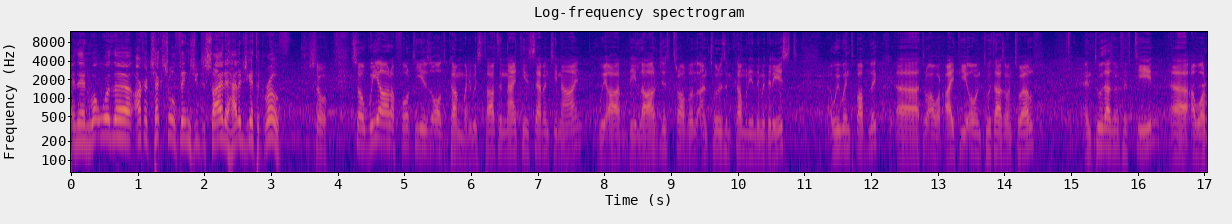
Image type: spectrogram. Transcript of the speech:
and then what were the architectural things you decided? How did you get the growth? So, so we are a 40 years old company. We started in 1979. We are the largest travel and tourism company in the Middle East. Uh, we went public uh, through our IPO in 2012. In 2015, uh, our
